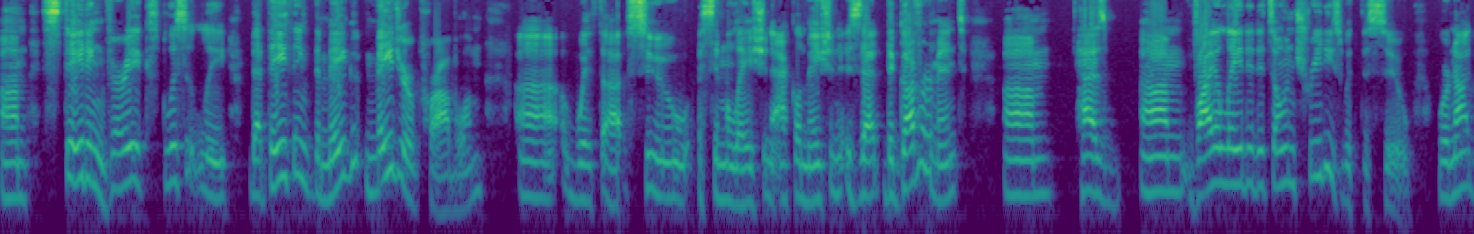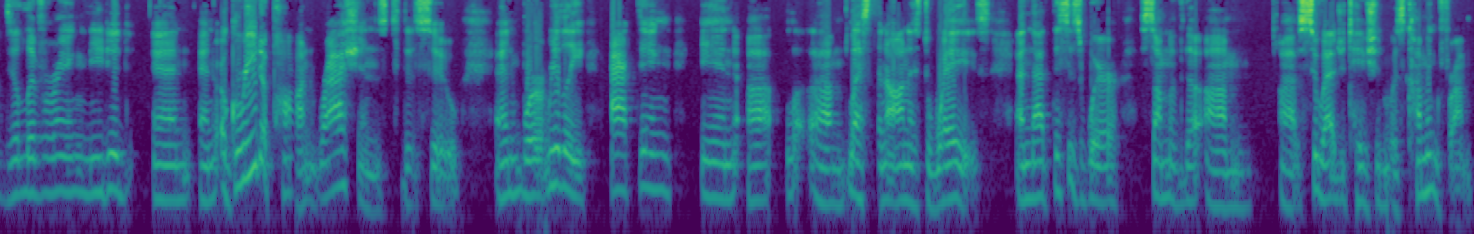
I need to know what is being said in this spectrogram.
um, stating very explicitly that they think the ma- major problem uh, with uh, Sioux assimilation, acclimation, is that the government um, has um, violated its own treaties with the Sioux. We're not delivering needed and, and agreed upon rations to the Sioux. And we're really acting in uh, um, less than honest ways. And that this is where some of the um, uh, Sioux agitation was coming from.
